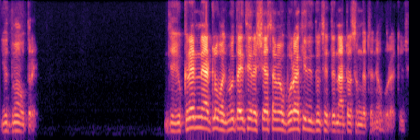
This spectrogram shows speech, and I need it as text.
યુદ્ધમાં ઉતરે. જે યુક્રેનને આટલું મજબૂતાઈથી રશિયા સામે ઊભું રાખી દીધું છે, તે નાટો સંગઠને ઊભું રાખ્યું છે.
